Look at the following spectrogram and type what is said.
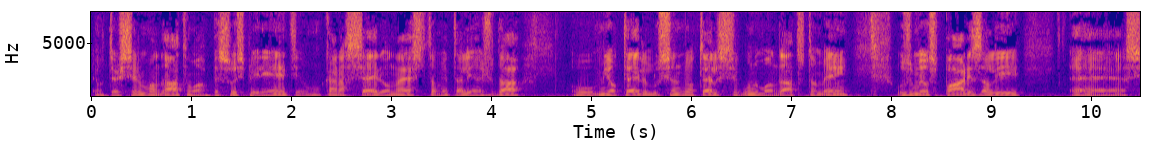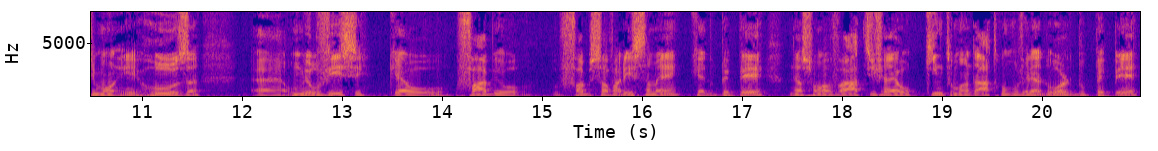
é o terceiro mandato, uma pessoa experiente, um cara sério, honesto, também está ali a ajudar. O Miotelli, Luciano Miotelli, segundo mandato também. Os meus pares ali, é, Simone Rusa, é, o meu vice, que é o Fábio, o Fábio Salvaris também, que é do PP, Nelson Lovati já é o quinto mandato como vereador do PP.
